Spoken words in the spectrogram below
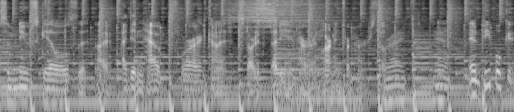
some new skills that I, I didn't have before I kind of started studying her and learning from her. So. right. Yeah. And people can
